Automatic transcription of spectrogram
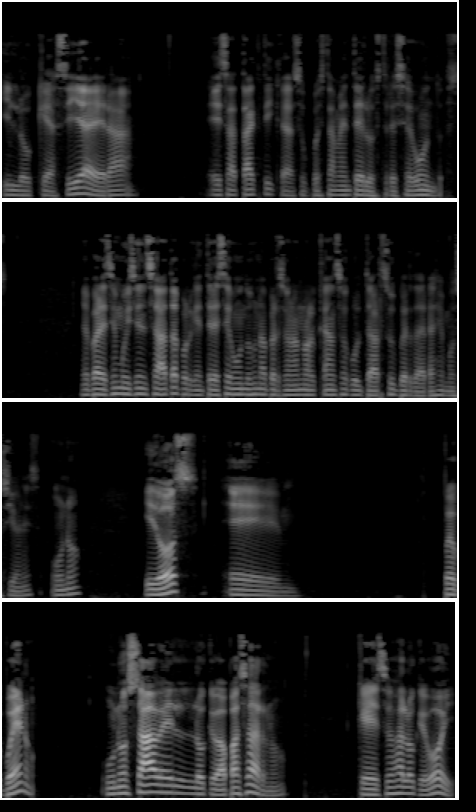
y lo que hacía era esa táctica supuestamente de los tres segundos. Me parece muy sensata porque en tres segundos una persona no alcanza a ocultar sus verdaderas emociones. Uno. Y dos, eh, pues bueno, uno sabe lo que va a pasar, ¿no? Que eso es a lo que voy.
